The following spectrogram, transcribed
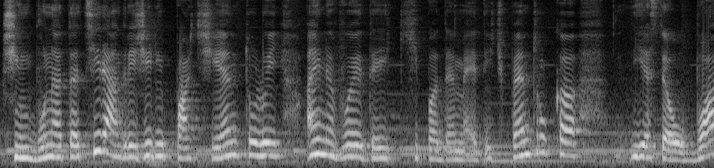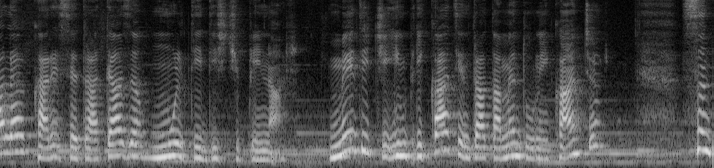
și îmbunătățirea îngrijirii pacientului, ai nevoie de echipă de medici, pentru că este o boală care se tratează multidisciplinar. Medicii implicați în tratamentul unui cancer sunt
